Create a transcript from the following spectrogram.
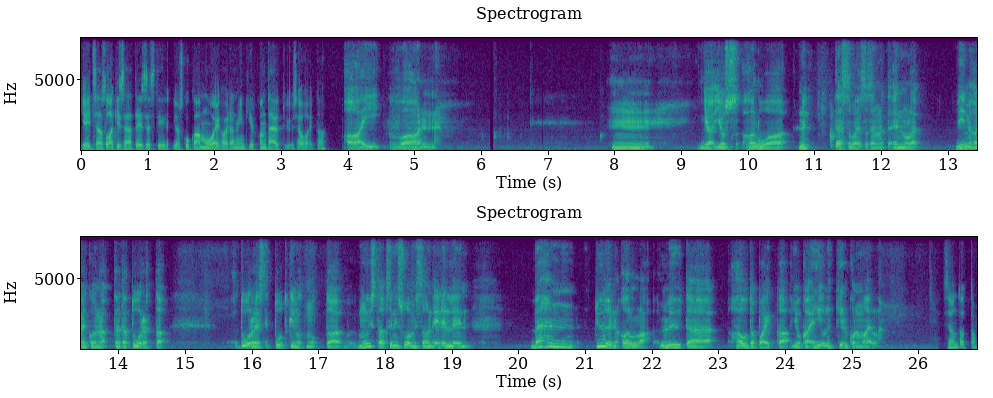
Ja itse asiassa lakisääteisesti, jos kukaan muu ei hoida, niin kirkon täytyy se hoitaa. Aivan. Hmm. Ja jos haluaa, nyt tässä vaiheessa sanon, että en ole viime aikoina tätä tuoretta, tuoreesti tutkinut, mutta muistaakseni Suomessa on edelleen vähän työn alla löytää hautapaikka, joka ei ole kirkon mailla. Se on totta.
